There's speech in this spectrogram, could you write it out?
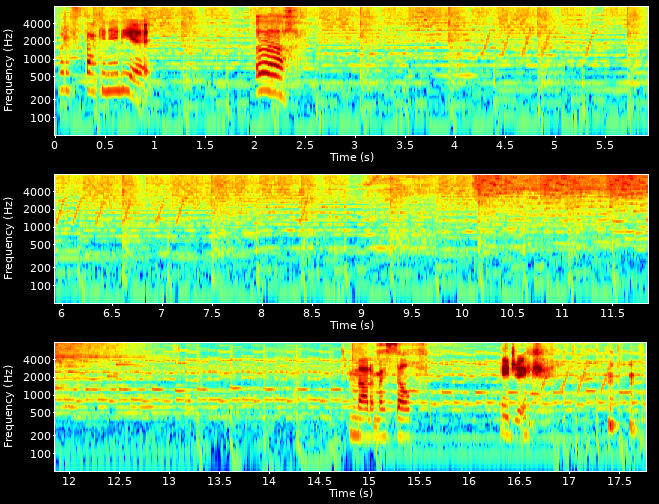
What a fucking idiot. Ugh. I'm mad at myself. Hey, Jake.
